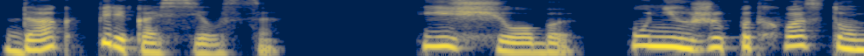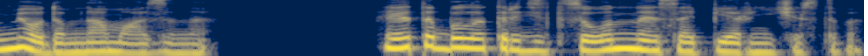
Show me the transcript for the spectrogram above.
Даг перекосился. Еще бы, у них же под хвостом медом намазано. Это было традиционное соперничество.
